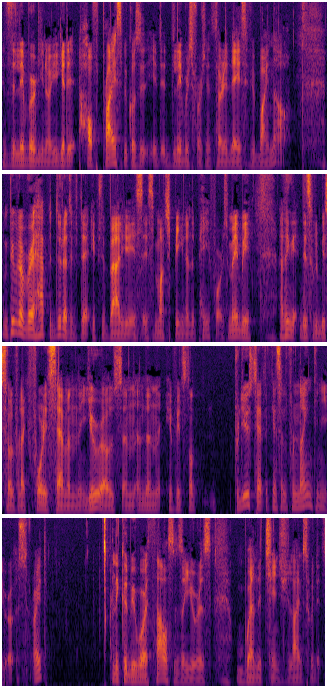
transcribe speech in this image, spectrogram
it's delivered you know you get it half price because it, it, delivers first in 30 days if you buy now and people are very happy to do that if the if the value is, is much bigger than the pay for so maybe i think this will be sold for like 47 euros and and then if it's not produced yet it can sell for 19 euros right and it could be worth thousands of euros when they change lives with it.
